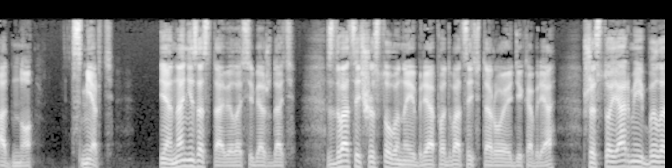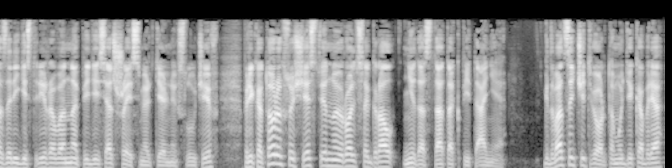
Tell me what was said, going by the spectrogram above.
одно – смерть и она не заставила себя ждать. С 26 ноября по 22 декабря в 6-й армии было зарегистрировано 56 смертельных случаев, при которых существенную роль сыграл недостаток питания. К 24 декабря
